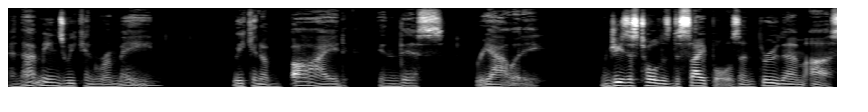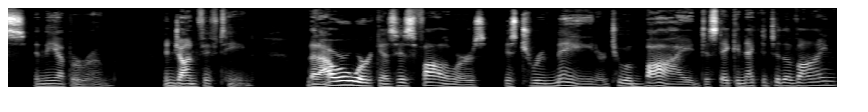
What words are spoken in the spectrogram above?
And that means we can remain, we can abide in this reality. When Jesus told his disciples, and through them us, in the upper room, in John 15, that our work as his followers is to remain or to abide, to stay connected to the vine,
